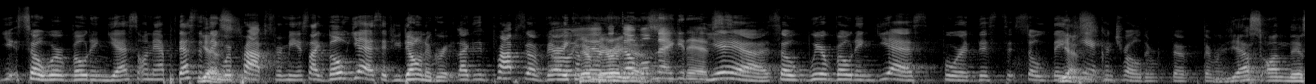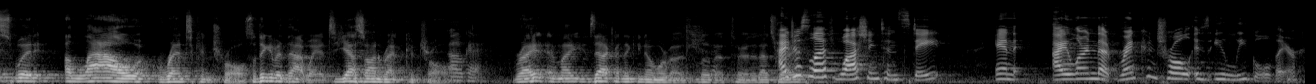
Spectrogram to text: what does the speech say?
Yeah, so we're voting yes on that. But that's the Yes. thing with props for me. It's like vote yes if you don't agree. Like the props are very. Oh, They're yeah, very the double yes. negatives. Yeah, so we're voting yes for this, to, so they Yes. can't control the the, the rent. Yes on this would allow rent control. So think of it that way. It's yes on rent control. Okay. Right? Am I Zach? I think you know more about it a little bit too. That's right. I just left Washington State, and I learned that rent control is illegal there.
